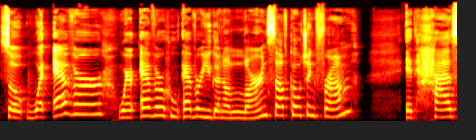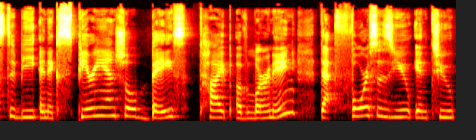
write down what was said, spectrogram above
So, whatever, wherever, whoever you're going to learn self coaching from, it has to be an experiential base type of learning that forces you into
